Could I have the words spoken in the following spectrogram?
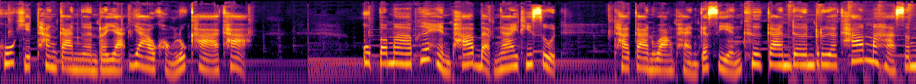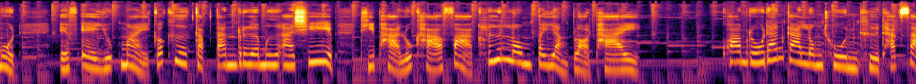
คู่คิดทางการเงินระยะยาวของลูกค้าค่ะ อุปมาเพื่อเห็นภาพแบบง่ายที่สุด ถ้าการวางแผนเกษียณคือการเดินเรือข้ามมหาสมุทร FA ยุคใหม่ก็คือกัปตันเรือมืออาชีพ ที่พาลูกค้าฝ่าคลื่นลมไปอย่างปลอดภัย ความรู้ด้านการลงทุนคือทักษะ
